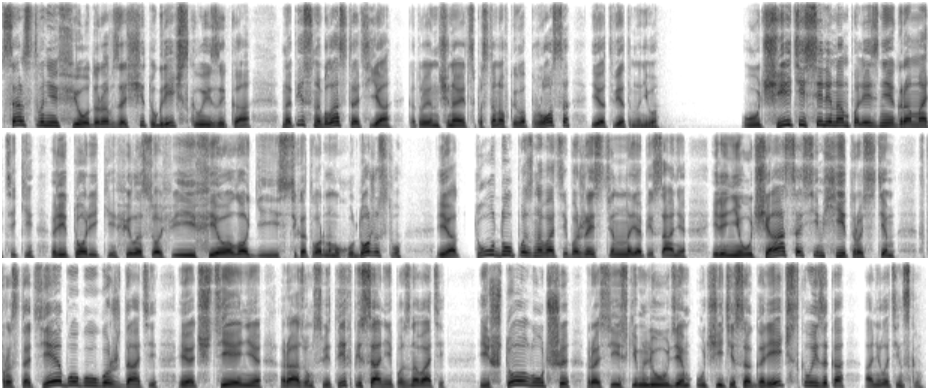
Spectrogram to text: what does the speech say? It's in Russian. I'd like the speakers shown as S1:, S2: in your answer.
S1: В царствование Федора в защиту греческого языка написана была статья, которая начинается постановкой вопроса и ответом на него. Учитесь ли нам полезнее грамматики, риторики, философии, филологии и стихотворному художеству, и оттуда познавать и божественное описание, или не учася сим хитростям, в простоте Богу угождати, и от чтения разум святых писаний познавати, и что лучше российским людям учитеся греческого языка, а не латинского.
